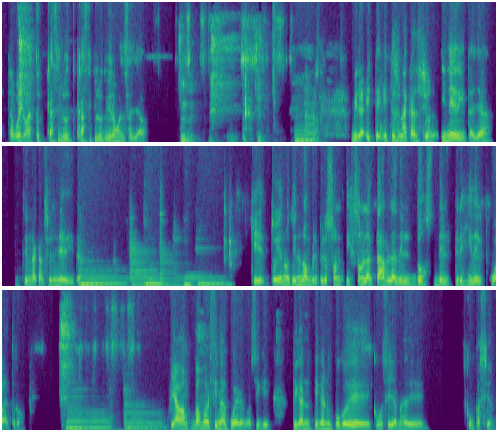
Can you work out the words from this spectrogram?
Está bueno, esto casi, casi que lo tuviéramos ensayado. Mira, esta este es una canción inédita, ¿ya? Esta es una canción inédita que todavía no tiene nombre, pero son, son la tabla del 2, del 3 y del 4. Ya vamos a ver si me acuerdo, así que tengan, tengan un poco de, ¿cómo se llama?, de compasión.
